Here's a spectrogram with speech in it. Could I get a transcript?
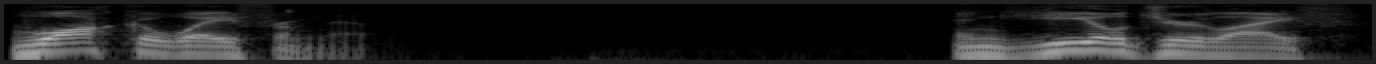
walk away from them and yield your life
